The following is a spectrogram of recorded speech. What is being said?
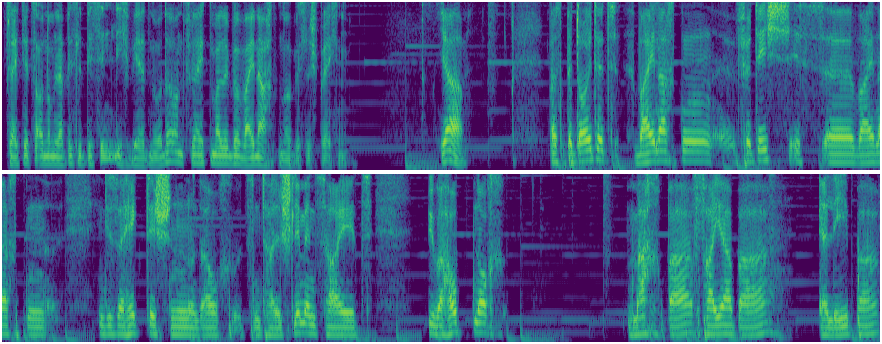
vielleicht jetzt auch noch mal ein bisschen besinnlich werden, oder? Und vielleicht mal über Weihnachten noch ein bisschen sprechen. Ja, was bedeutet Weihnachten für dich? Ist äh, Weihnachten in dieser hektischen und auch zum Teil schlimmen Zeit überhaupt noch machbar, feierbar, erlebbar?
